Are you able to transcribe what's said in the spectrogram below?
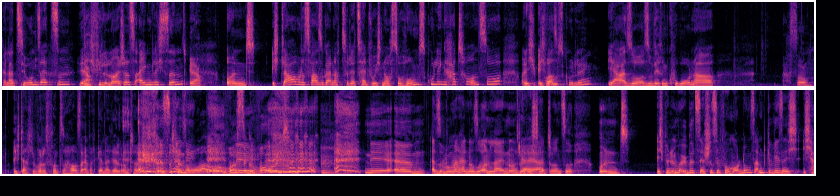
Relation setzen, ja. wie viele Leute es eigentlich sind. Ja. Und ich glaube, das war sogar noch zu der Zeit, wo ich noch so Homeschooling hatte und so. Und ich, ich Homeschooling? So, ja, also so während Corona. Ach so, ich dachte, du wurdest von zu Hause einfach generell unterrichtet. ich war so, wow, wo nee. hast du gewohnt? nee, ähm, also wo man halt nur so Online-Unterricht ja, ja. hatte und so. Und ich bin immer übelst der Schlüssel vom Ordnungsamt gewesen. Ich, ich,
